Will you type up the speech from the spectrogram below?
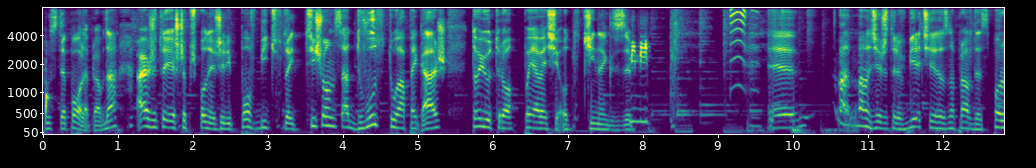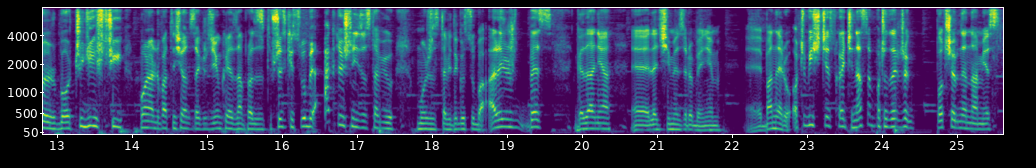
puste pole, prawda? A jeżeli to jeszcze przypomnę, jeżeli po wbiciu tutaj 1200 łapek aż, to jutro pojawia się odcinek z... E, ma, mam nadzieję, że tyle wbijecie, to jest naprawdę sporo, już było 30, ponad 2000, także dziękuję naprawdę za te wszystkie suby, a kto jeszcze nie zostawił, może zostawi tego suba, ale już bez gadania e, lecimy z robieniem baneru. Oczywiście, słuchajcie, na sam początek że potrzebny nam jest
